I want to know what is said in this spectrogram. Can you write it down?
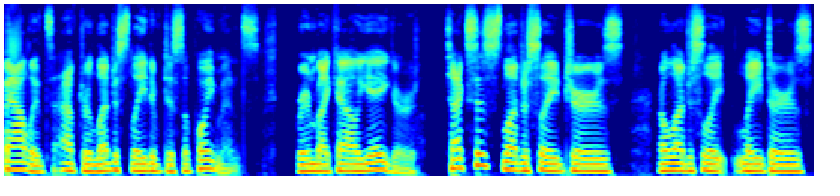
ballots after legislative disappointments. Written by Kyle Jaeger. Texas legislatures or legislators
